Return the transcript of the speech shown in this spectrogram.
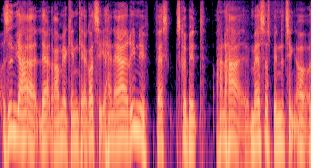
Og siden jeg har lært Rami at kende, kan jeg godt se, at han er rimelig fast skribent, og han har øh, masser af spændende ting, og, og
